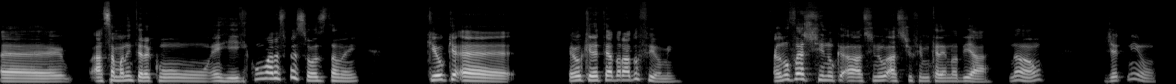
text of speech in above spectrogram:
é, a semana inteira com o Henrique, com várias pessoas também, que eu, é, eu queria ter adorado o filme. Eu não fui assistindo, assistindo assistir o filme querendo odiar. Não, de jeito nenhum.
